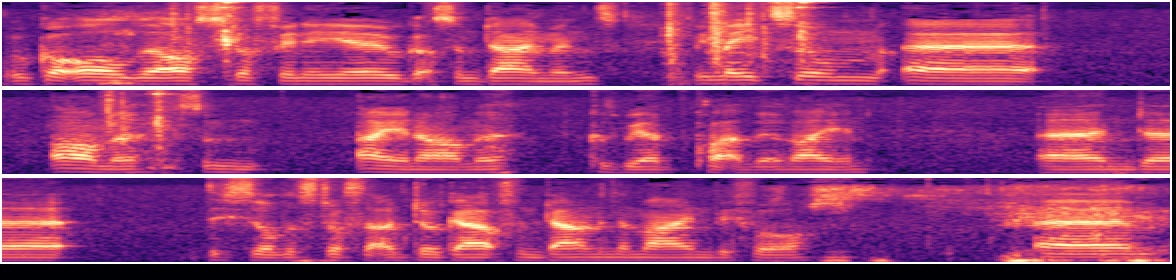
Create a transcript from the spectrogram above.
We've got all the, our stuff in here. We've got some diamonds. We made some uh, armor, some iron armor, because we had quite a bit of iron. And uh, this is all the stuff that I dug out from down in the mine before. Um,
